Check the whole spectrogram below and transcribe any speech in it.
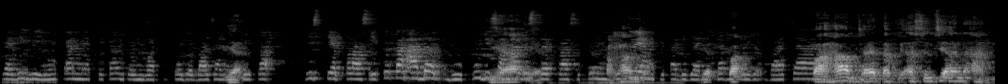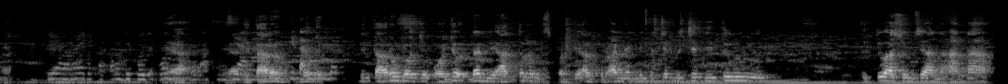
Jadi bingung kan ya kita untuk membuat pojok baca Ya. nanti pak. Di setiap kelas itu kan ada buku di Ya, sana di ya. setiap kelas itu. Nah, Paham. itu yang kita dijadikan Ya, pojok baca. Paham saya tapi asumsi anak-anak makanya kita taruh di pojok-pojok ya, ya ditaruh kita pojok, ubah ditaruh pojok-pojok dan diatur seperti Al-Quran yang di masjid-masjid itu. Itu asumsi anak-anak.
